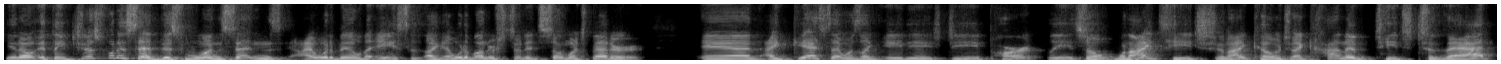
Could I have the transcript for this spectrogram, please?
you know, if they just would have said this one sentence, I would have been able to ace it. Like I would have understood it so much better. And I guess that was like ADHD partly. So when I teach and I coach, I kind of teach to that,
